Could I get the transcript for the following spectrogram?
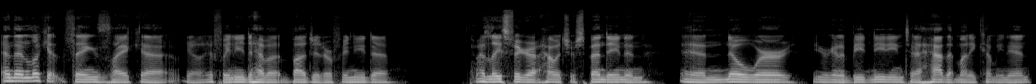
And then look at things like uh, you know, if we need to have a budget or if we need to at least figure out how much you're spending and and know where you're going to be needing to have that money coming in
